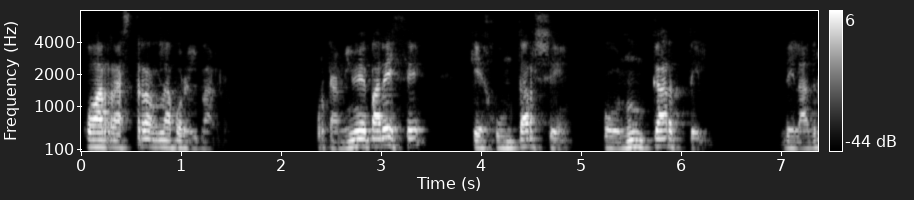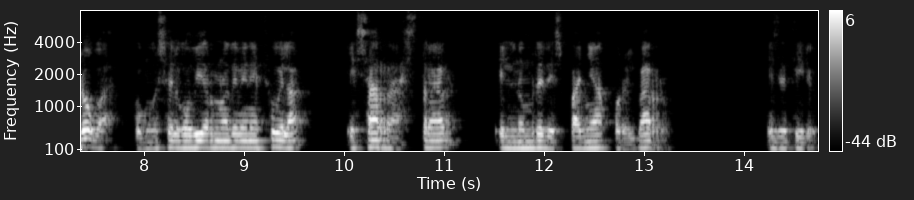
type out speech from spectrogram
o arrastrarla por el barro. Porque a mí me parece que juntarse con un cártel de la droga, como es el gobierno de Venezuela, es arrastrar el nombre de España por el barro. Es decir,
